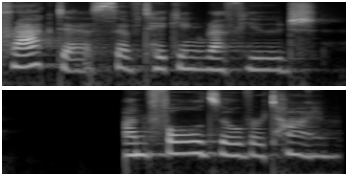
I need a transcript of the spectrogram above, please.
practice of taking refuge unfolds over time.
